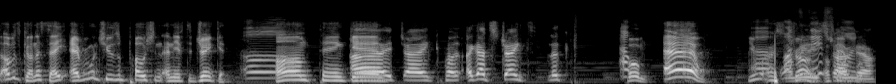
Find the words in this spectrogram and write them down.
I was gonna say everyone choose a potion and you have to drink it. Oh. I'm thinking, I drank. I got strength. Look. Ow. Boom. ow, you Uh, are what's strong. this Okay. one?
